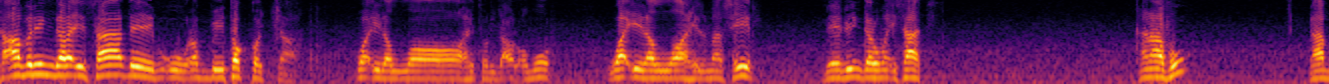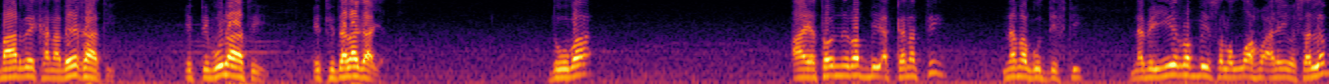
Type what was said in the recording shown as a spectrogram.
كأمرين قرأ إساده ربي تكوشا وإلى الله ترجع الأمور. وإلى الله المسير. ديبين قروا إساتي كنافو قابار كان بيقاتي اتبولاتي اتدلقا دوبا؟ آياتون ربي أكنتي. نما قدفتي نبيين ربي صلى الله عليه وسلم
